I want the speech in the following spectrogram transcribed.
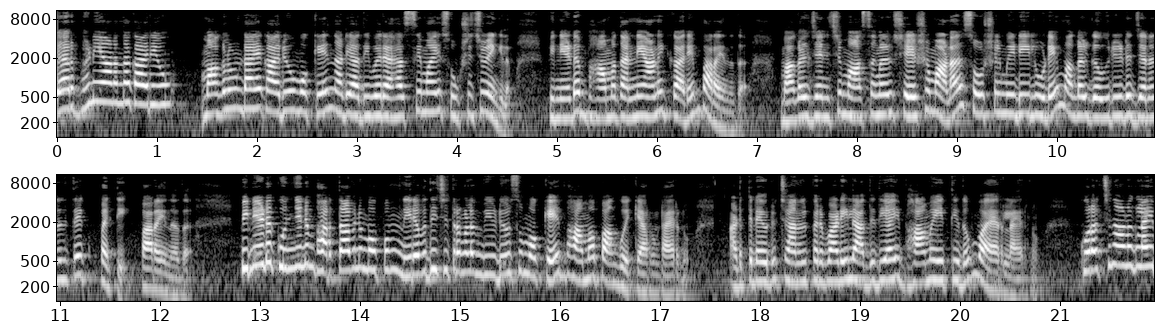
ഗർഭിണിയാണെന്ന കാര്യവും മകളുണ്ടായ കാര്യവുമൊക്കെ നടി അതീവ രഹസ്യമായി സൂക്ഷിച്ചുവെങ്കിലും പിന്നീട് ഭാമ തന്നെയാണ് ഇക്കാര്യം പറയുന്നത്. മകൾ ജനിച്ച് മാസങ്ങൾക്ക് ശേഷമാണ് സോഷ്യൽ മീഡിയയിലൂടെ മകൾ ഗൗരിയുടെ ജനനത്തെ പറ്റി പറയുന്നത്. പിന്നീട് കുഞ്ഞിനും ഭർത്താവിനുമൊപ്പം നിരവധി ചിത്രങ്ങളും വീഡിയോസും ഒക്കെ ഭാമ പങ്കുവയ്ക്കാറുണ്ടായിരുന്നു അടുത്തിടെ ഒരു ചാനൽ പരിപാടിയിൽ അതിഥിയായി ഭാമ എത്തിയതും വൈറലായിരുന്നു. കുറച്ചു നാളുകളായി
